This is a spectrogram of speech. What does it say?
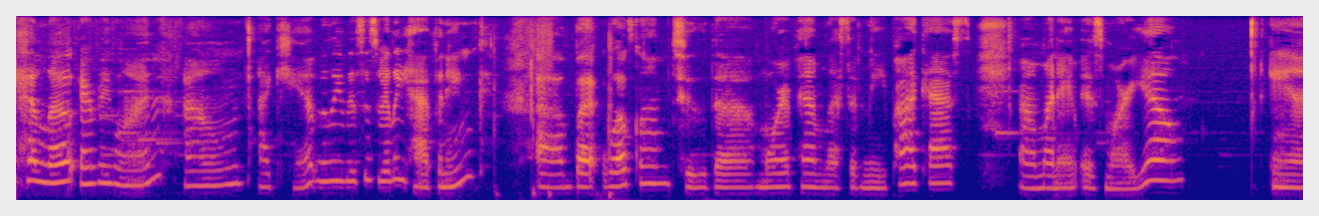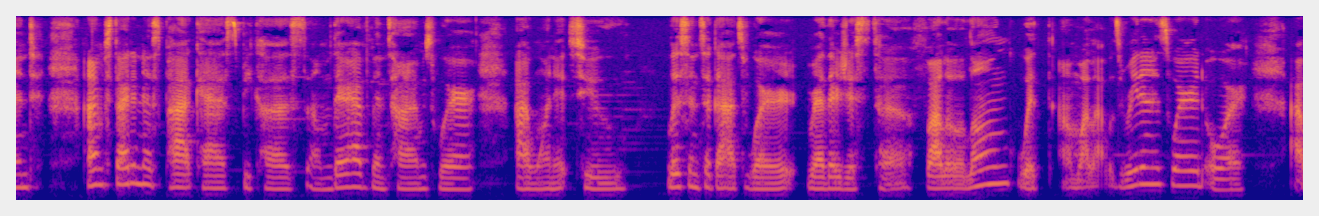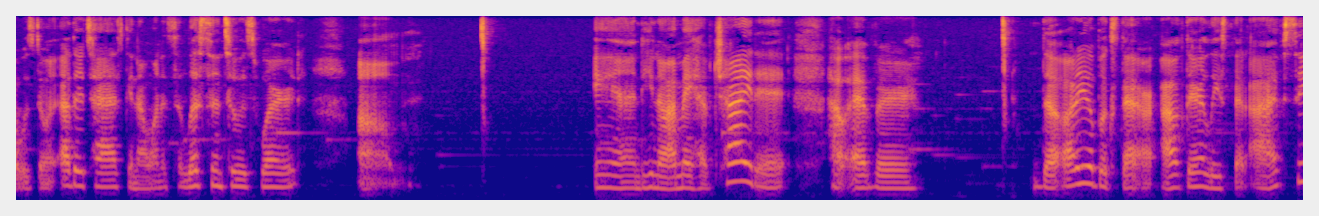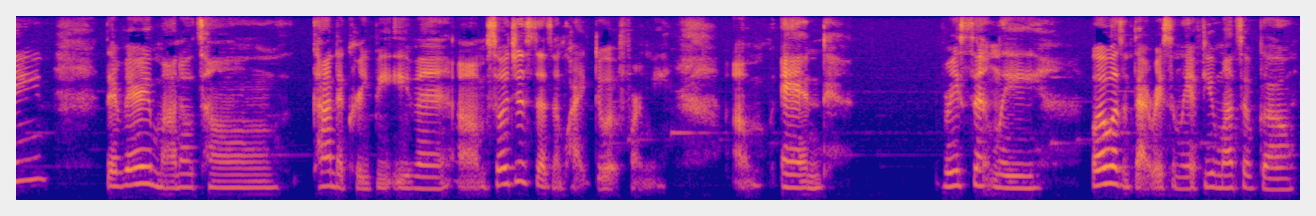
Hello everyone. Um, I can't believe this is really happening, uh, but welcome to the More of Him, Less of Me podcast. Um, my name is Marielle, and I'm starting this podcast because um, there have been times where I wanted to listen to God's word rather just to follow along with um, while I was reading His word or I was doing other tasks and I wanted to listen to His word. Um, and, you know, I may have tried it. However, the audiobooks that are out there, at least that I've seen, they're very monotone, kind of creepy, even. Um, so it just doesn't quite do it for me. Um, and recently, well, it wasn't that recently, a few months ago,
